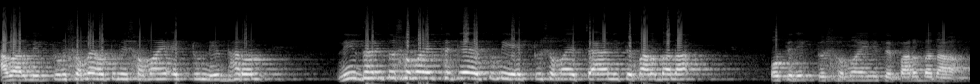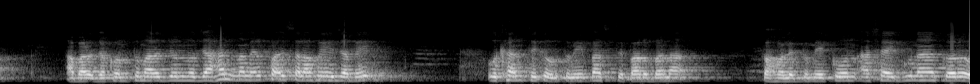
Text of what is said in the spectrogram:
আবার মৃত্যুর সময়ও তুমি সময় একটু নির্ধারণ, নির্ধারিত সময় থেকে তুমি একটু সময় চা নিতে পারবা না, অতিরিক্ত সময় নিতে পারবা না। আবার যখন তোমার জন্য জাহান নামের ফয়সলা হয়ে যাবে, ওখান থেকেও তুমি বাঁচতে পারবা না। তাহলে তুমি কোন আশায় গুণা করো,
